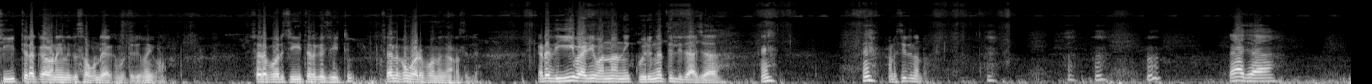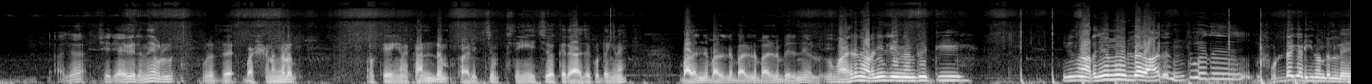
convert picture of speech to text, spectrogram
ചീറ്റിലൊക്കെ വേണമെങ്കിൽ നിങ്ങൾക്ക് സൗണ്ട് കേൾക്കാൻ പറ്റും. നോക്കണം ചിലപ്പോൾ ഒരു ചീറ്റലൊക്കെ ചീറ്റും. ചിലപ്പം കുഴപ്പമൊന്നും കാണത്തില്ല. എടാ ഈ വഴി വന്നാൽ നീ കുരുങ്ങത്തില്ല രാജ. ഏ? ഏ? അടച്ചിരുന്നുണ്ടോ രാജ. രാജ ശരിയായി വരുന്നേ ഉള്ളൂ ഇവിടുത്തെ ഭക്ഷണങ്ങളും. ഒക്കെ ഇങ്ങനെ കണ്ടും പഠിച്ചും സ്നേഹിച്ചും ഒക്കെ രാജക്കുട്ട ഇങ്ങനെ വളഞ്ഞ് വളഞ്ഞ് വളഞ്ഞ് വളഞ്ഞ് വരുന്നേ ഉള്ളൂ. വയറ് നിറഞ്ഞില്ലേ ഇന്ന് എന്ത് പറ്റി? ഇന്ന് അറിഞ്ഞൊന്നുമില്ല. അതെന്തോ ഇത്? ഫുഡൊക്കെ അടിക്കുന്നുണ്ടല്ലേ?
